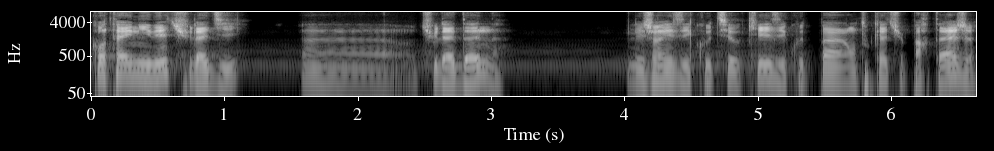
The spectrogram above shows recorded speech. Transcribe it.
Quand tu as une idée, tu la dis, euh, tu la donnes. Les gens, ils écoutent, c'est ok, ils écoutent pas. En tout cas, tu partages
